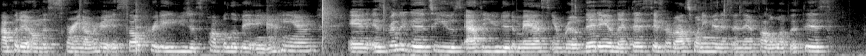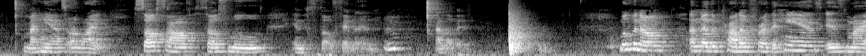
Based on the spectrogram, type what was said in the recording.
I put it on the screen over here. It's so pretty. You just pump a little bit in your hand. And it's really good to use after you do the mask and rub that in. Let that sit for about 20 minutes and then follow up with this. My hands are like so soft, so smooth, and so feminine. Mm, I love it. Moving on, Another product for the hands is my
